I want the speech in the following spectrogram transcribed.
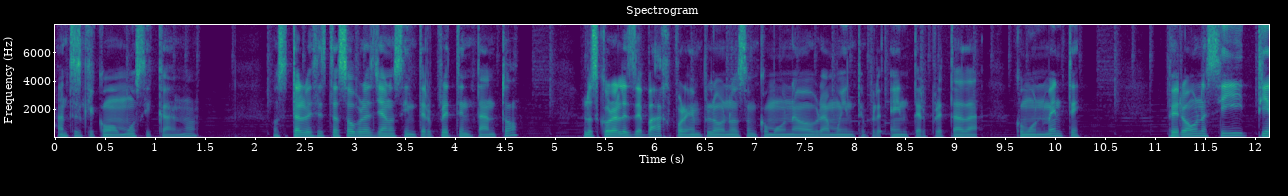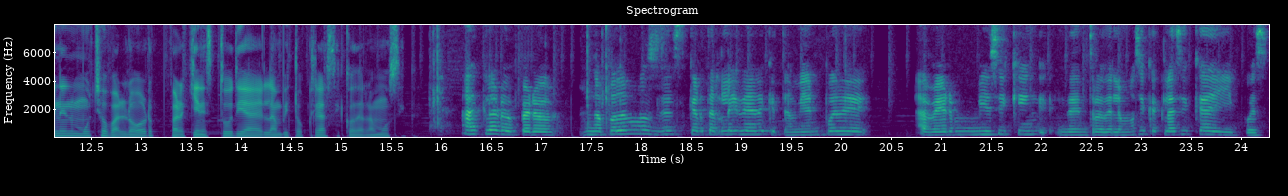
antes que como música, ¿no? O sea, tal vez estas obras ya no se interpreten tanto. Los corales de Bach, por ejemplo, no son como una obra muy interpretada comúnmente, pero aún así tienen mucho valor para quien estudia el ámbito clásico de la música. Ah, claro, pero no podemos descartar la idea de que también puede haber musicking dentro de la música clásica y pues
